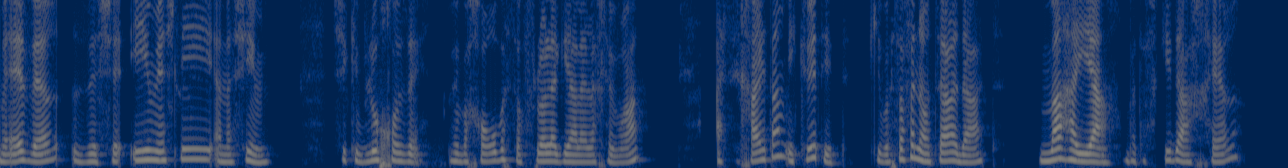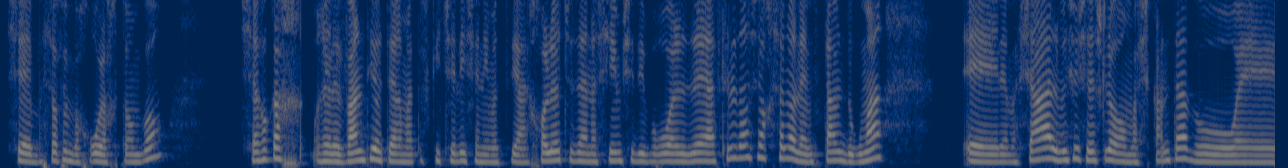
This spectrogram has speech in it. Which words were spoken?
מעבר זה שאם יש לי אנשים שקיבלו חוזה ובחרו בסוף לא להגיע אליי לחברה, השיחה איתם היא קריטית, כי בסוף אני רוצה לדעת מה היה בתפקיד האחר שבסוף הם בחרו לחתום בו, שהיה כל כך רלוונטי יותר מהתפקיד שלי שאני מציעה. יכול להיות שזה אנשים שדיברו על זה, אפילו דברים שלא חשבנו עליהם, סתם דוגמה, אה, למשל מישהו שיש לו משכנתה והוא אה,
